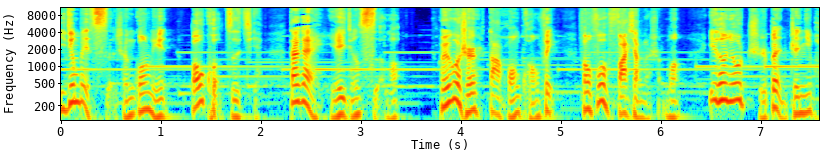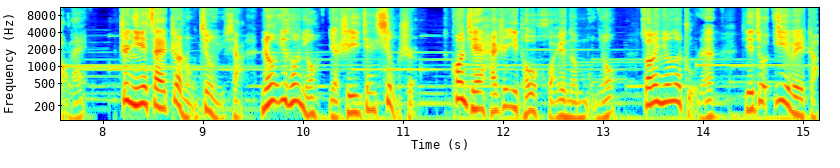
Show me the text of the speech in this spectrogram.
已经被死神光临，包括自己，大概也已经死了。回过神，大黄狂吠，仿佛发现了什么，一头牛直奔珍妮跑来。珍妮在这种境遇下能有一头牛也是一件幸事，况且还是一头怀孕的母牛。作为牛的主人，也就意味着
